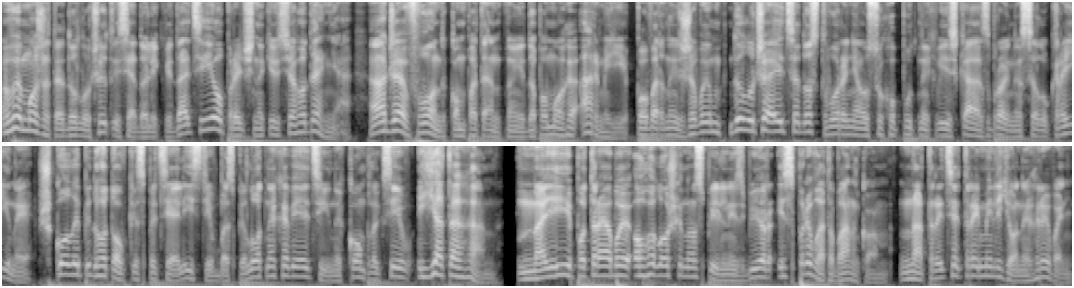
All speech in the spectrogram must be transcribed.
Ви можете долучитися до ліквідації опричників сьогодення, адже фонд компетентної допомоги армії Повернись живим долучається до створення у сухопутних військах збройних сил України школи підготовки спеціалістів безпілотних авіаційних комплексів Ятаган. На її потреби оголошено спільний збір із Приватбанком на 33 мільйони гривень.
